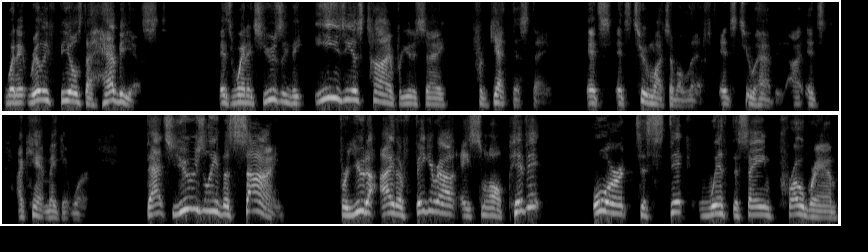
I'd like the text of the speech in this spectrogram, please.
when it really feels the heaviest is when it's usually the easiest time for you to say, forget this thing. It's it's too much of a lift. It's too heavy. I, it's I can't make it work. That's usually the sign for you to either figure out a small pivot or to stick with the same program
